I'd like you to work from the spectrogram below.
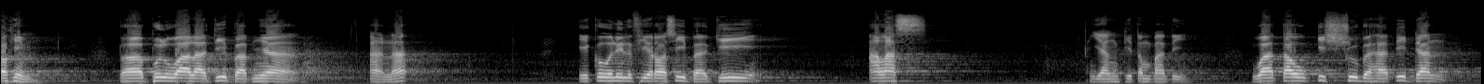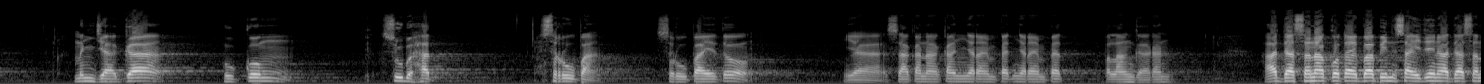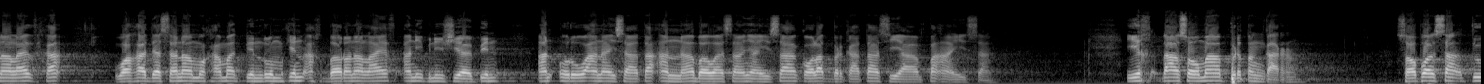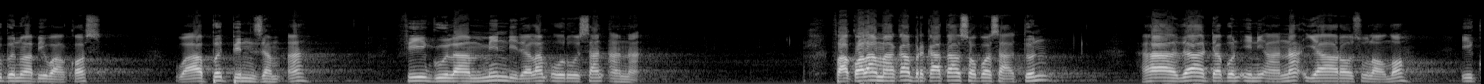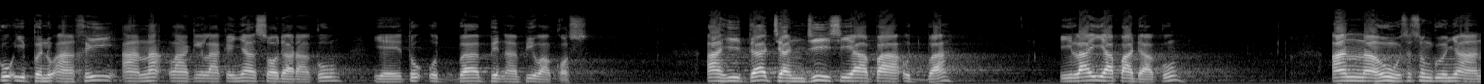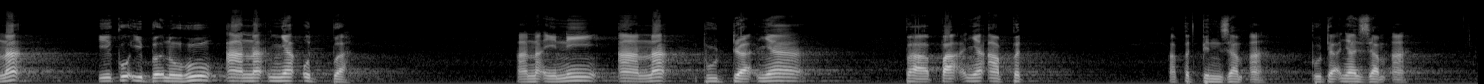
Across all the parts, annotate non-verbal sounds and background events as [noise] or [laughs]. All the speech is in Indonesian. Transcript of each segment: Rahim Babul waladi babnya anak. Iku lil firosi bagi alas yang ditempati. Wa taukis syubahati dan menjaga hukum subhat serupa. Serupa itu ya seakan-akan nyerempet-nyerempet pelanggaran Hadasana Qutaibah bin Sa'idin hadasana Laith wa hadasana Muhammad bin Rumkin akhbarana Laith an Ibnu Syabin an Urwa an Aisyah anna bahwasanya Aisyah kolat berkata siapa Aisyah? Ikhtasoma bertengkar. Sopo Sa'du bin Abi Waqqas wa Abd bin Zam'ah fi gulamin di dalam urusan anak. Fakola maka berkata Sopo Sa'dun Hada adapun ini anak ya Rasulullah. Iku ibnu akhi anak laki-lakinya saudaraku Yaitu Utbah bin Abi Wakos Ahida janji siapa Utbah? Ilayya padaku Annahu sesungguhnya anak Iku ibnuhu anaknya Utbah. Anak ini anak budaknya Bapaknya Abed Abed bin Zam'ah, budaknya Zam'ah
